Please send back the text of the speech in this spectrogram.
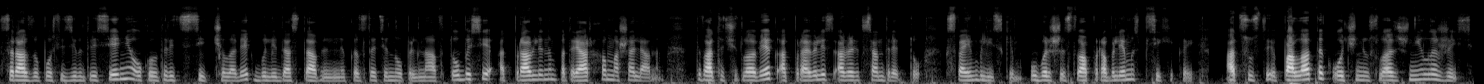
Сразу после землетрясения около 30 человек были доставлены в Константинополь на автобусе, отправленном патриархом Машаляном. 20 человек отправились в Александретту к своим близким. У большинства проблемы с психикой. Отсутствие палаток очень усложнило жизнь.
